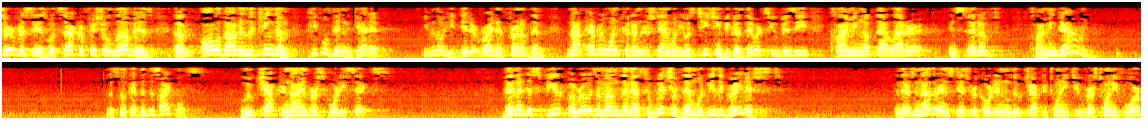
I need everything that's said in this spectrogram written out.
service is, what sacrificial love is, um, all about in the kingdom, people didn't get it. Even though he did it right in front of them. Not everyone could understand what he was teaching because they were too busy climbing up that ladder instead of climbing down. Let's look at the disciples. Luke chapter 9 verse 46. Then a dispute arose among them as to which of them would be the greatest. And there's another instance recorded in Luke chapter 22 verse 24.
